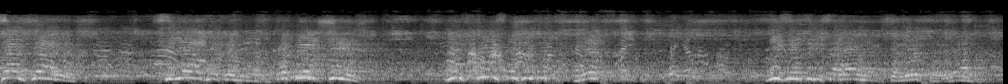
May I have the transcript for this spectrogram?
Зажаришь с яблоками, поперчишь. Ну вкусно же! Нет? Не заинтересовал абсолютно, реально.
